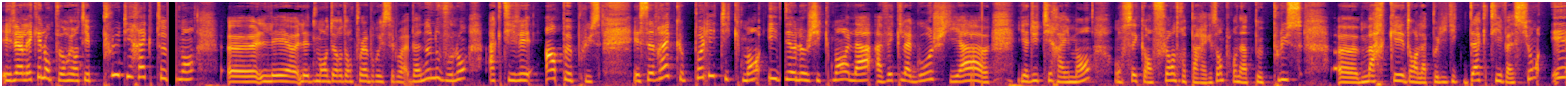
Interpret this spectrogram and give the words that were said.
et vers lesquels on peut orienter plus directement euh, les, les, demandeurs d'emploi bruxellois. Eh ben, nous, nous voulons activer un peu plus. Et c'est vrai que politiquement, idéologiquement, là, avec la gauche, il y a, a du tiraillement. On sait qu'en Flandre, par exemple, on est un peu plus euh, marqué dans la politique d'activation et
